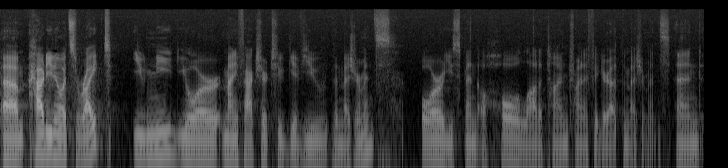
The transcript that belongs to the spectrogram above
Um, how do you know it's right? You need your manufacturer to give you the measurements, or you spend a whole lot of time trying to figure out the measurements. And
